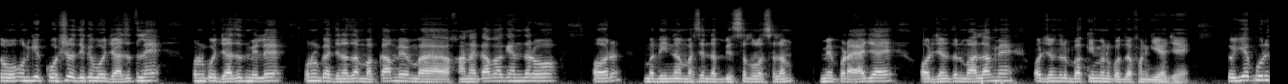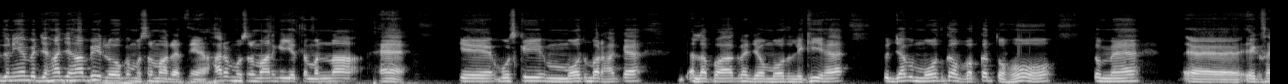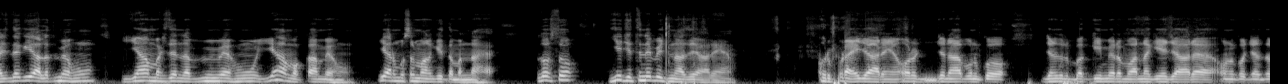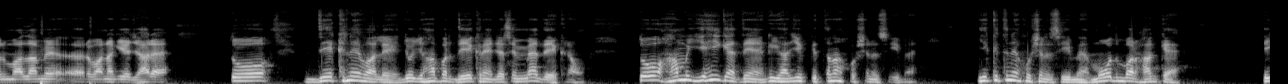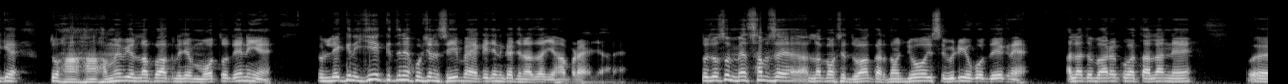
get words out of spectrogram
तो उनकी कोशिश होती है कि वो इजाज़त लें, उनको इजाज़त मिले, और उनका जनाजा मक्का में खाना काबा के अंदर हो, और मदीना मस्जिद नबी सल्लल्लाहु अलैहि वसल्लम में पढ़ाया जाए, और जनतुलमाला में, और जनतुलबकी में उनको दफन किया जाए। तो ये पूरी दुनिया में जहाँ जहाँ भी लोग मुसलमान रहते हैं, हर मुसलमान की ये तमन्ना है कि उसकी मौत बर हक है। अल्लाह पाक ने जो मौत लिखी है तो जब मौत का वक़्त हो तो मैं एक सजदे की हालत में हूँ, या मस्जिद नबी में हूँ, या मक्का में हूँ, ये हर मुसलमान की तमन्ना है। तो दोस्तों, ये जितने भी जनाजे आ रहे हैं और पढ़ाए जा रहे हैं, और जनाब उनको जनरल बग्गी में रवाना किया जा रहा है, उनको जनरल माला में रवाना किया जा रहा है तो देखने वाले जो यहाँ पर देख रहे हैं, जैसे मैं देख रहा हूँ तो हम यही कहते हैं कि यार ये कितना खुश नसीब है, ये कितने खुश नसीब है, मौत बर हक है, ठीक है? तो हाँ हाँ हमें भी अल्लाह पाक ने जब मौत तो देनी है तो लेकिन ये कितने खुश नसीब है कि जिनका जनाजा यहाँ पढ़ाया जा रहा है। तो दोस्तों, मैं सबसे अल्लाह पाक से दुआ करता हूँ, जो इस वीडियो को देख रहे हैं, अल्लाह तबारक व ताली ने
